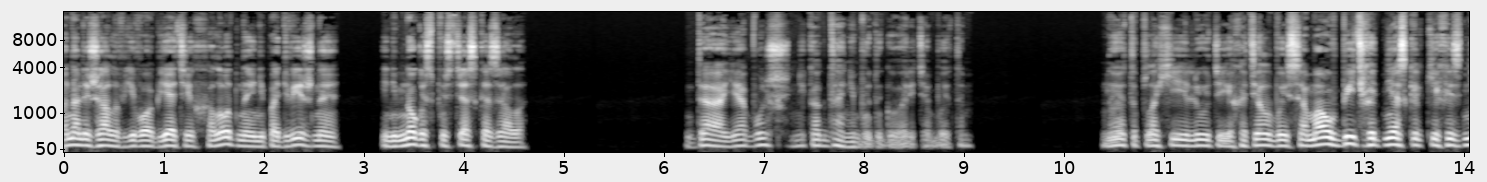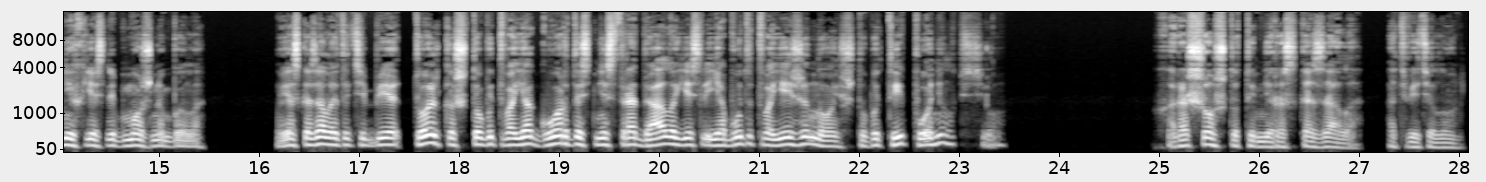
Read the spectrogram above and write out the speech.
Она лежала в его объятиях холодная, неподвижная, и немного спустя сказала, «Да, я больше никогда не буду говорить об этом. Но это плохие люди, я хотела бы и сама убить хоть нескольких из них, если бы можно было. Но я сказала это тебе только, чтобы твоя гордость не страдала, если я буду твоей женой, чтобы ты понял все». «Хорошо, что ты мне рассказала», — ответил он.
